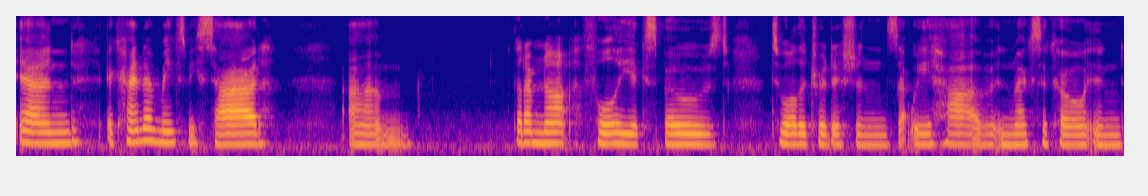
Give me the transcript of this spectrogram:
And it kind of makes me sad um, that I'm not fully exposed to all the traditions that we have in Mexico. And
